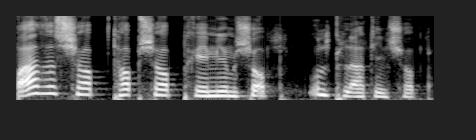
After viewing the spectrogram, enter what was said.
Basis-Shop, Top-Shop, Premium-Shop und Platin-Shop.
